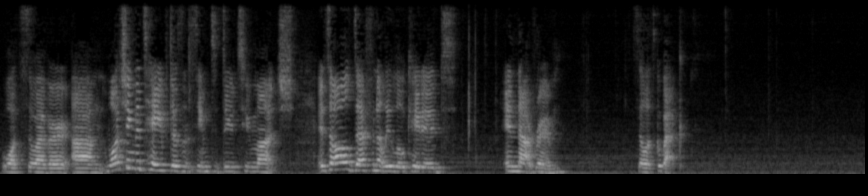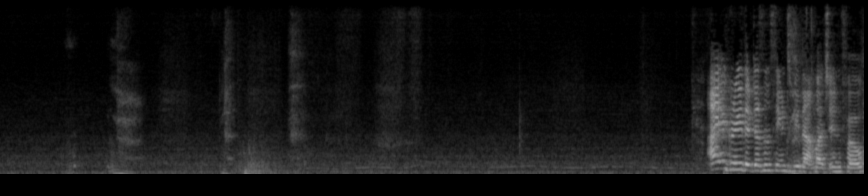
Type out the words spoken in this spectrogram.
whatsoever. Um, watching the tape doesn't seem to do too much. It's all definitely located in that room. So let's go back. I agree, there doesn't seem to be that much info.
